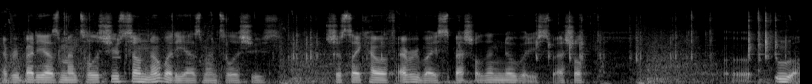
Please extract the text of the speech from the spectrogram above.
Everybody has mental issues, so nobody has mental issues. It's just like how if everybody's special, then nobody's special. Uh.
